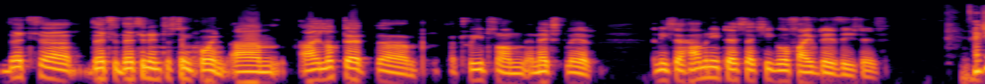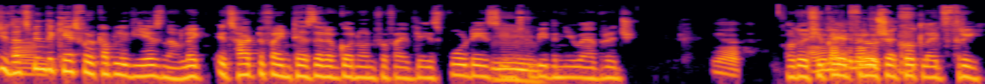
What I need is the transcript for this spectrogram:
That's uh, that's that's an interesting point. Um, I looked at um, a tweet from an ex-player, and he said, "How many tests actually go five days these days?" Actually, that's been Um, the case for a couple of years now. Like, it's hard to find tests that have gone on for five days. Four days seems to Mm. be the new average. Yeah, Although, if I you mean, I play at can only- Feroz Shah Kotla, it's three.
